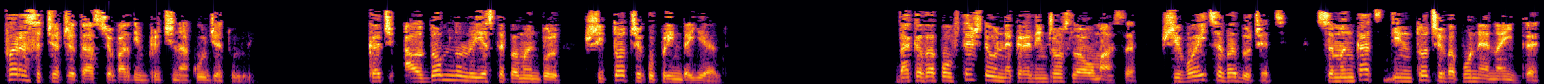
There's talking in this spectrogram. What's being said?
fără să cercetați ceva din pricina cugetului. Căci al Domnului este pământul și tot ce cuprinde el. Dacă vă poftește un necredincios la o masă și voiți să vă duceți, să mâncați din tot ce vă pune înainte,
